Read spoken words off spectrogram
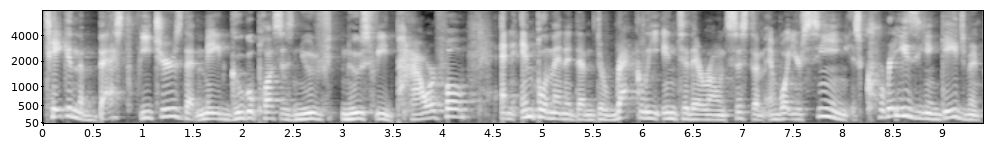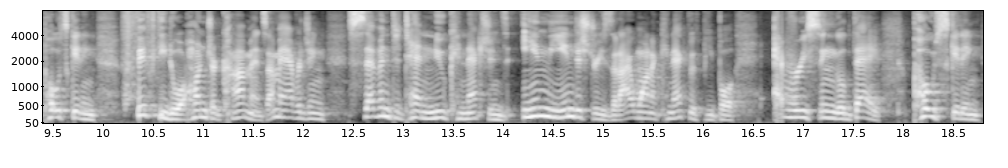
taken the best features that made Google Plus's news newsfeed powerful and implemented them directly into their own system. And what you're seeing is crazy engagement, posts getting 50 to 100 comments. I'm averaging 7 to 10 new connections in the industries that I want to connect with people every single day. Posts getting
